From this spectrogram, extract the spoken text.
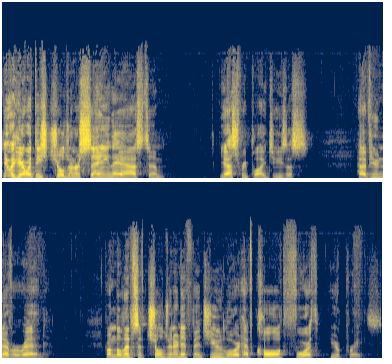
Do you hear what these children are saying? They asked him. Yes, replied Jesus. Have you never read? From the lips of children and infants, you, Lord, have called forth your praise.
